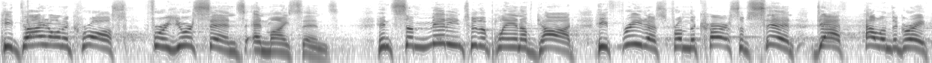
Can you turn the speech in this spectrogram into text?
he died on a cross for your sins and my sins. In submitting to the plan of God, He freed us from the curse of sin, death, hell, and the grave.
